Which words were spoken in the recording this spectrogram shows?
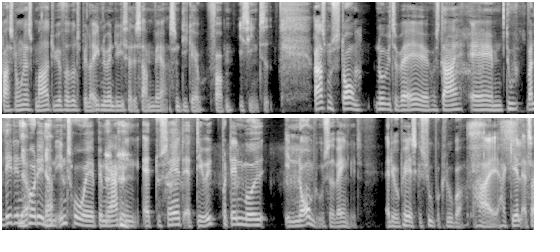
Barcelonas meget dyre fodboldspillere ikke nødvendigvis er det samme værd, som de gav for dem i sin tid. Rasmus Storm, nu er vi tilbage øh, hos dig. Du var lidt inde ja, på det i ja. din intro-bemærkning, at du sagde, at det er jo ikke på den måde enormt usædvanligt, at europæiske superklubber har, har gæld. Altså,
